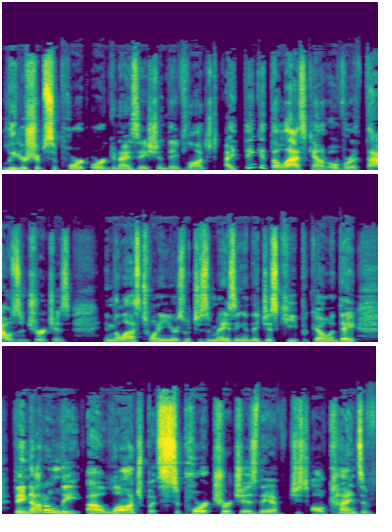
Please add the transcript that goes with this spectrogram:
leadership support organization. They've launched, I think, at the last count, over a thousand churches in the last 20 years, which is amazing, and they just keep going. They they not only uh, launch but support churches. They have just all kinds of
